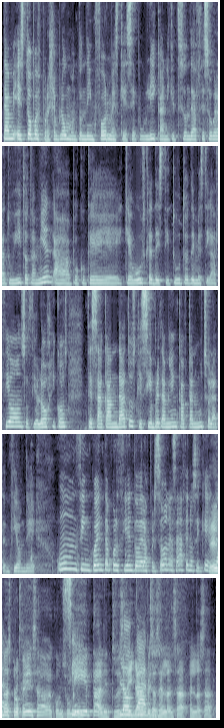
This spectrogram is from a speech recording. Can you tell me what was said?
También, esto, pues, por ejemplo, un montón de informes que se publican y que son de acceso gratuito también, a poco que, que busques de institutos de investigación, sociológicos, te sacan datos que siempre también captan mucho la atención de un 50% de las personas hace no sé qué. Es tal. más propensa a consumir, Sí. tal. Entonces Los ahí ya datos. empiezas a enlazar. A enlazar.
